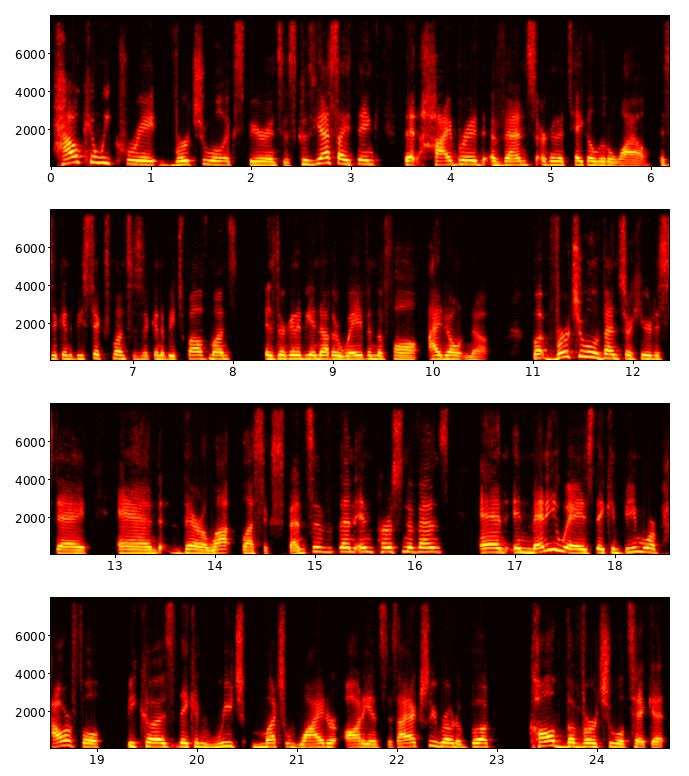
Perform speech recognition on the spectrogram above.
How can we create virtual experiences? Because, yes, I think that hybrid events are going to take a little while. Is it going to be six months? Is it going to be 12 months? Is there going to be another wave in the fall? I don't know. But virtual events are here to stay, and they're a lot less expensive than in person events. And in many ways, they can be more powerful because they can reach much wider audiences. I actually wrote a book called The Virtual Ticket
